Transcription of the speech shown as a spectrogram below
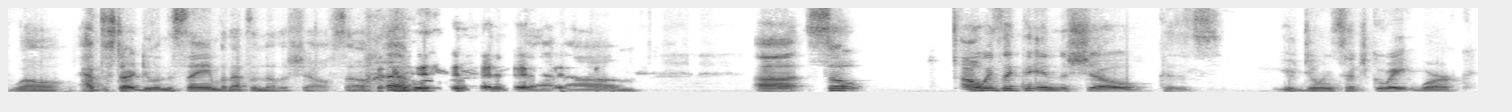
well have to start doing the same, but that's another show. So um, uh, so I always like to end the show because you're doing such great work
